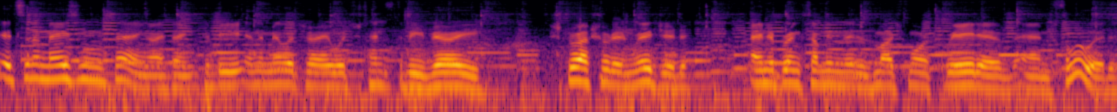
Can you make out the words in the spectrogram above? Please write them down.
It's an amazing thing, I think, to be in the military, which tends to be very structured and rigid, and to bring something that is much more creative and fluid.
